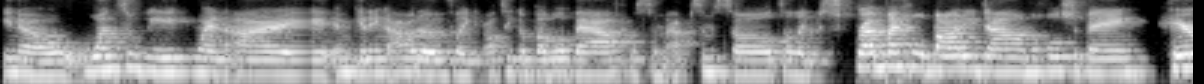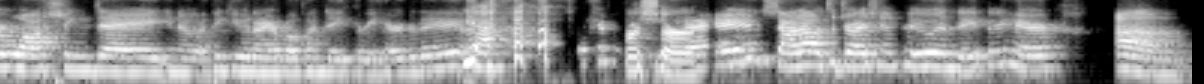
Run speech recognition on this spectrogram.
you know, once a week when I am getting out of like, I'll take a bubble bath with some Epsom salts, I'll like scrub my whole body down, the whole shebang, hair washing day. You know, I think you and I are both on day three hair today. Yeah, for sure. Okay. Shout out to dry shampoo and day three hair. Um,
